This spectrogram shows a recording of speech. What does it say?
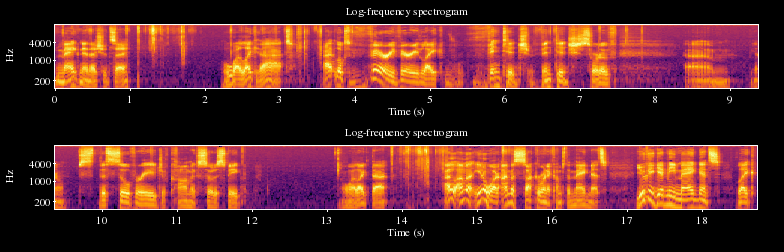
magnet, I should say. Oh, I like that. That looks very, very like vintage, vintage sort of, um, you know, the silver age of comics, so to speak. Oh, I like that. I, am a, you know what? I'm a sucker when it comes to magnets. You could give me magnets like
